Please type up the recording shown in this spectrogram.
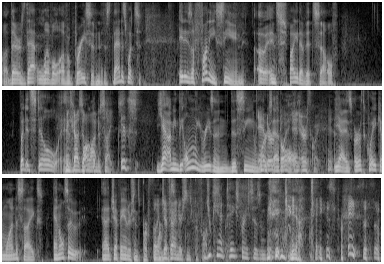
Uh, there's that level of abrasiveness. That is what's it is a funny scene uh, in spite of itself. But it's still has Because of Wanda Sykes It's Yeah, I mean the only reason this scene And works at all. and Earthquake. yeah, is Earthquake and Wanda Sykes and also uh, Jeff Anderson's Oh, performance. Jeff Anderson's performance. you can't taste racism. you can't yeah. taste racism.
